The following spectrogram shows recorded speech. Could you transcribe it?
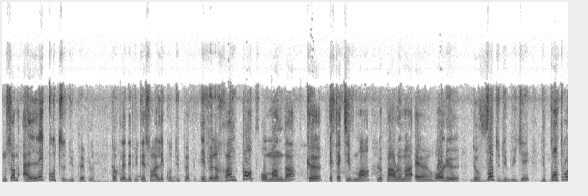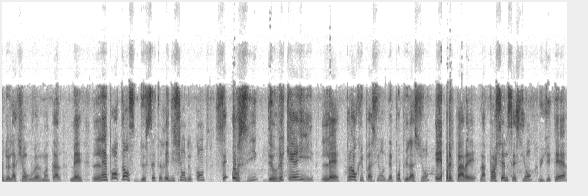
nous sommes à l'écoute du peuple donc les députés sont à l'écoute du peuple. Ils veulent rendre compte au mandat que, effectivement, le Parlement est un haut lieu de vote du budget, du contrôle de l'action gouvernementale, mais l'importance de cette reddition de comptes, c'est aussi de requérir les préoccupations des populations et préparer la prochaine session budgétaire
